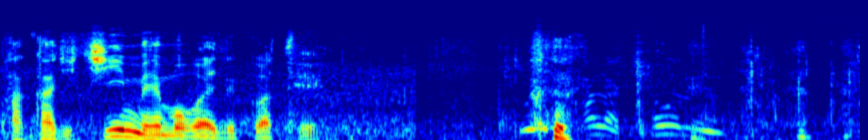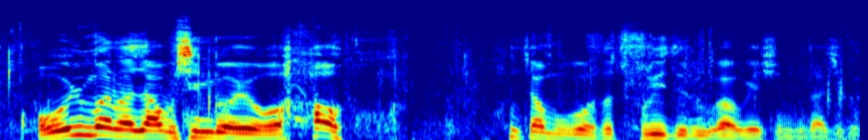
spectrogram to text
바카지 찜 해 먹어야 될 것 같아요. 채웠네. 얼마나 잡으신 거예요? 아우, 혼자 무거워서 줄이 들어가고 계십니다. 지금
